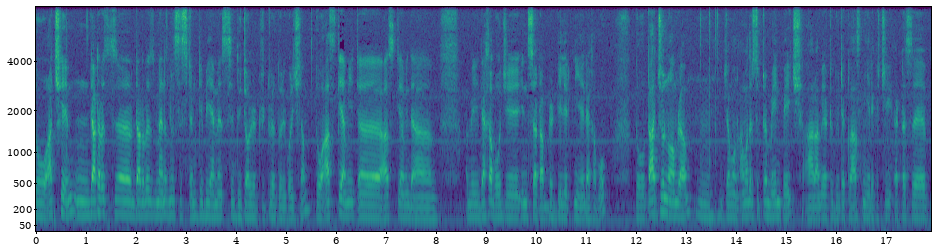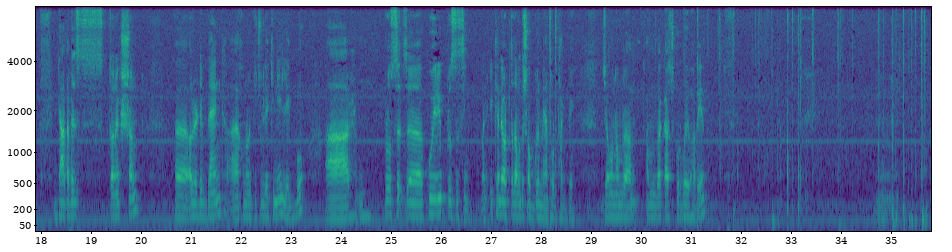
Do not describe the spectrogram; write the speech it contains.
তো আজকে database database management system DBMS দুইটা অলরেডি টিউটোরিয়াল তৈরি করেছিলাম। তো আজকে আমি আজকে আমি আমি দেখাবো যে ইনসার্ট আপডেট ডিলিট নিয়ে দেখাবো। তো তার জন্য আমরা যেমন আমাদের সেটা মেইন পেজ আর আমি একটা দুইটা ক্লাস নিয়ে রেখেছি। একটা হচ্ছে ডাটাবেস কানেকশন অলরেডি ব্ল্যাঙ্ক এখনও কিছু লেখিনি, লিখব। আর প্রসেস কুয়েরি প্রসেসিং মানে এখানে অর্থাৎ আমাদের সবগুলো মেথড থাকবে। যেমন আমরা আমরা কাজ করব এভাবে।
